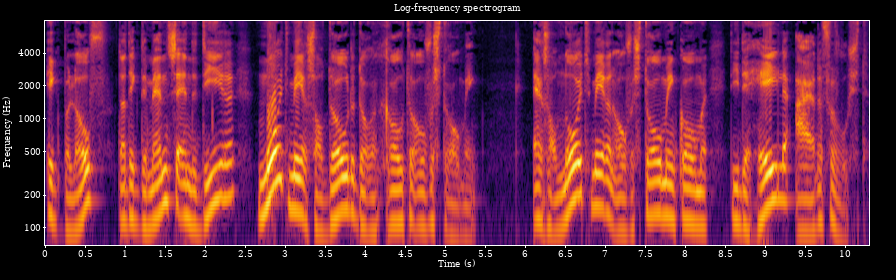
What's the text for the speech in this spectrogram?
Ik beloof dat ik de mensen en de dieren nooit meer zal doden door een grote overstroming. Er zal nooit meer een overstroming komen die de hele aarde verwoest.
